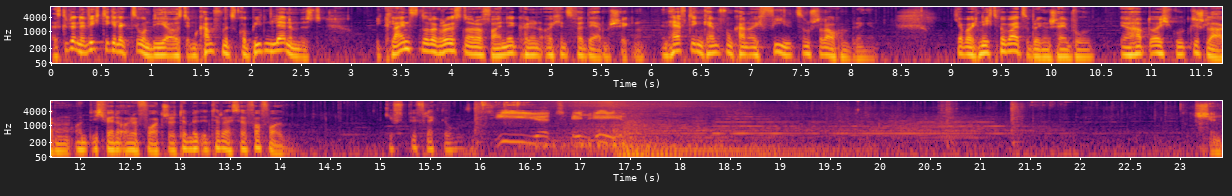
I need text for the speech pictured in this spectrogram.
Es gibt eine wichtige Lektion, die ihr aus dem Kampf mit Skorpiden lernen müsst. Die kleinsten oder größten eurer Feinde können euch ins Verderben schicken. In heftigen Kämpfen kann euch viel zum Strauchen bringen. Ich habe euch nichts mehr beizubringen, Shameful. Ihr habt euch gut geschlagen und ich werde eure Fortschritte mit Interesse verfolgen. Giftbefleckte Hose. Ziehet in Ehe. Schön.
